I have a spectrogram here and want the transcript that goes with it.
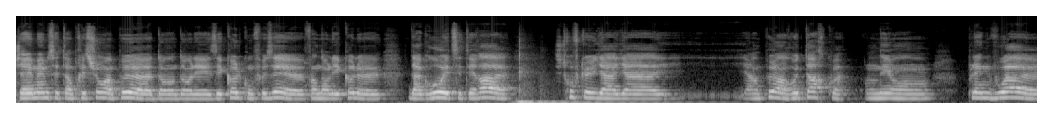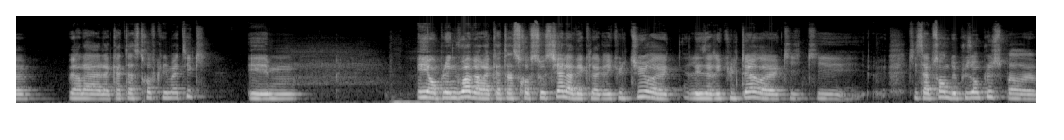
J'avais même cette impression un peu euh, dans, les écoles qu'on faisait, euh, enfin dans l'école euh, d'agro, etc. je trouve qu'il y, a, y a, un peu un retard, quoi. On est en pleine voie vers la, catastrophe climatique et, en pleine voie vers la catastrophe sociale avec l'agriculture, les agriculteurs qui, qui qui s'absentent de plus en plus. Euh,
